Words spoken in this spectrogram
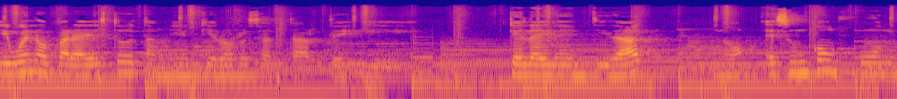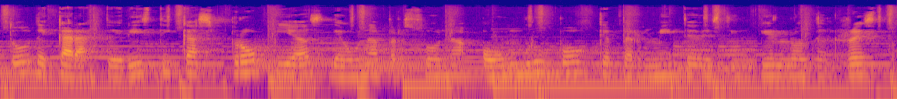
Y bueno, para esto también quiero resaltarte y que la identidad ¿no? es un conjunto de características propias de una persona o un grupo que permite distinguirlo del resto.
